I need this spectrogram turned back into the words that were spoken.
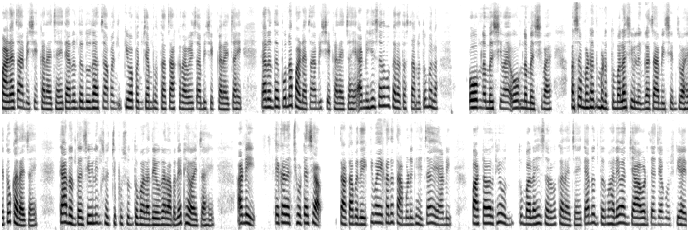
पाण्याचा अभिषेक करायचा आहे. त्यानंतर दुधाचा पंच किंवा पंचामृताचा अकरा वेळेस अभिषेक करायचा आहे. त्यानंतर पुन्हा पाण्याचा अभिषेक करायचा आहे आणि हे सर्व करत असताना तुम्हाला ओम नमः शिवाय ओम नमः शिवाय असं म्हणत म्हणत तुम्हाला शिवलिंगाचा अभिषेक जो आहे तो करायचा आहे. त्यानंतर शिवलिंग स्वच्छ पुसून तुम्हाला देवघरामध्ये ठेवायचं आहे. आणि एखाद्या छोट्याशा ताटामध्ये किंवा एखादं तांबण घ्यायचं आहे आणि पाटावर ठेवून तुम्हाला हे सर्व करायचं आहे. त्यानंतर महादेवांच्या आवडत्या ज्या गोष्टी आहेत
